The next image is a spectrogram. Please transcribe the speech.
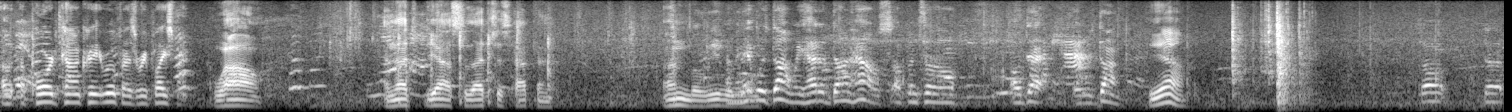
a, a poured concrete roof as a replacement. Wow. And that, yeah, so that just happened. Unbelievable. I mean, it was done. We had a done house up until Odette. It was done. Yeah. So the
